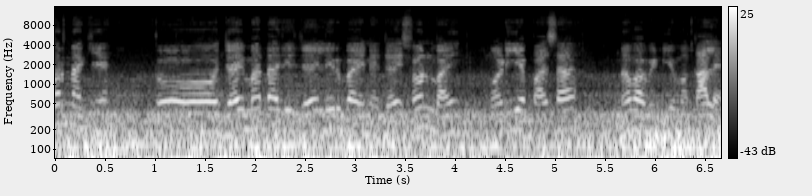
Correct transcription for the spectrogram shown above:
કરી નાખીએ. તો જય માતાજી જય લીરભાઈ ને જય સોનભાઈ. મળીએ પાછા નવા વિડીયોમાં કાલે.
